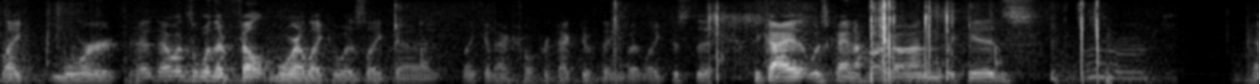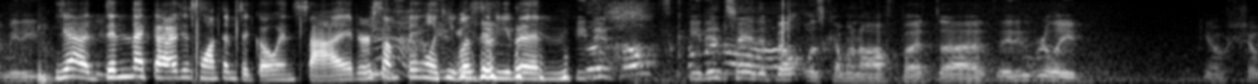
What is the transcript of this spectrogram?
like more. uh, That was the one that felt more like it was like a, like an actual protective thing. But like just the the guy that was kind of hard on the kids. I mean, he Yeah, he, didn't that guy just want them to go inside or Yeah. something? Like he wasn't even he did he did say the belt was coming off, but uh, they didn't really you know show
